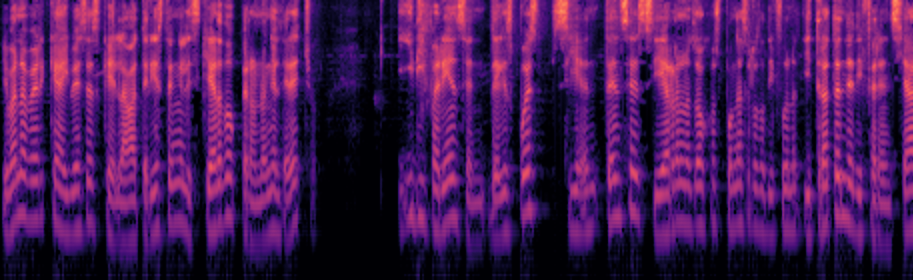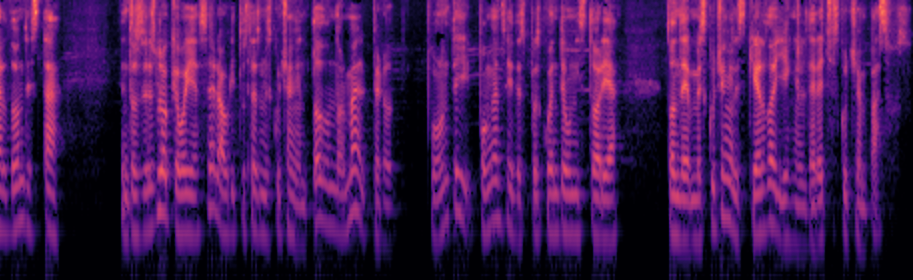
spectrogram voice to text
Y van a ver que hay veces que la batería está en el izquierdo, pero no en el derecho y diferencien. Después, siéntense, cierren los ojos, pónganse los audífonos y traten de diferenciar dónde está. Entonces es lo que voy a hacer. Ahorita ustedes me escuchan en todo normal, pero ponte, pónganse y después cuente una historia donde me escuchen en el izquierdo y en el derecho escuchen pasos.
